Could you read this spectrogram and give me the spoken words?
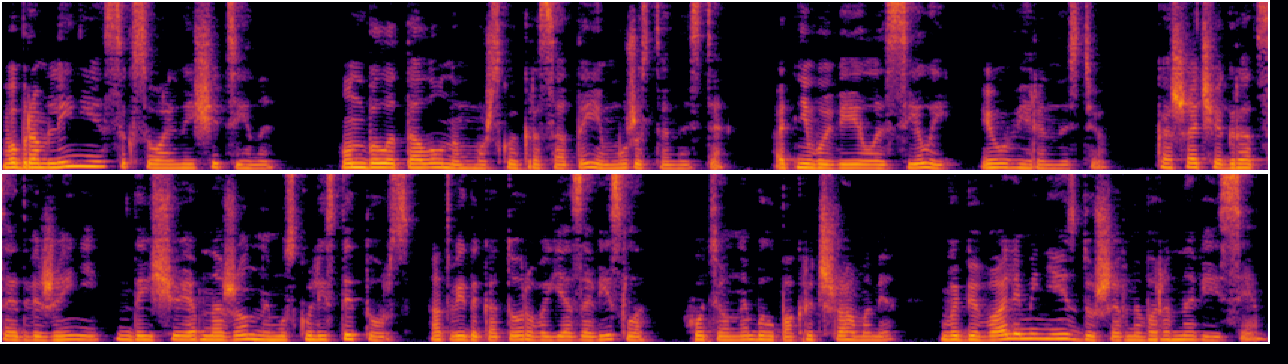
в обрамлении сексуальной щетины. Он был эталоном мужской красоты и мужественности. От него веяло силой и уверенностью. Кошачья грация движений, да еще и обнаженный мускулистый торс, от вида которого я зависла, хоть он и был покрыт шрамами, выбивали меня из душевного равновесия.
